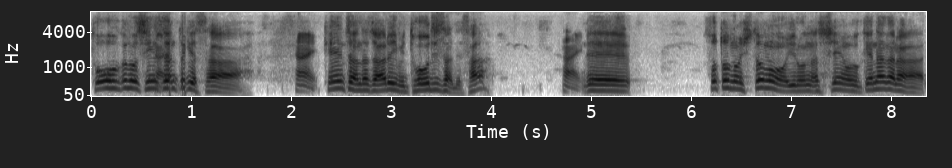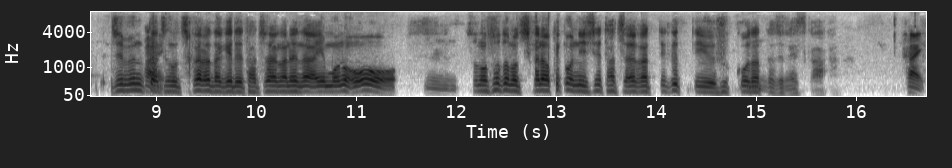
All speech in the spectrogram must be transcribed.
東北の震災の時はさ、はい、ケンちゃんたちある意味当事者でさ、はい、で、外の人のいろんな支援を受けながら、自分たちの力だけで立ち上がれないものを、うん、その外の力をてこにして立ち上がっていくっていう復興だったじゃないですか。はい、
